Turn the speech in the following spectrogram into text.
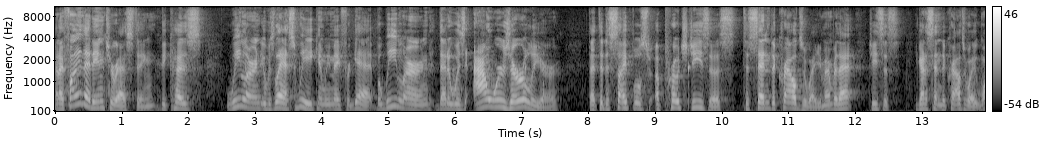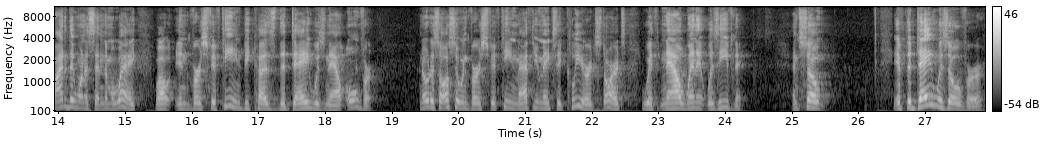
And I find that interesting because we learned, it was last week, and we may forget, but we learned that it was hours earlier that the disciples approached Jesus to send the crowds away. You remember that? Jesus, you got to send the crowds away. Why did they want to send them away? Well, in verse 15, because the day was now over. Notice also in verse 15, Matthew makes it clear, it starts with now when it was evening. And so, if the day was over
